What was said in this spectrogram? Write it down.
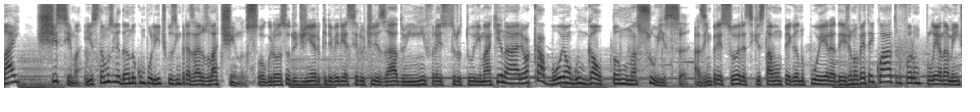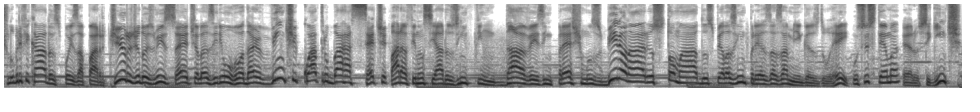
baixíssima. E estamos lidando com políticos e empresários latinos. O grosso do dinheiro que deveria ser utilizado em infraestrutura e maquinário acabou em algum galpão na Suíça. As impressoras que estavam pegando poeira desde 94 foram plenamente lubrificadas, pois a partir de 2007 elas iriam rodar 24/7 para financiar os infindáveis empréstimos bilionários tomados pelas empresas amigas do rei. O sistema era o seguinte:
